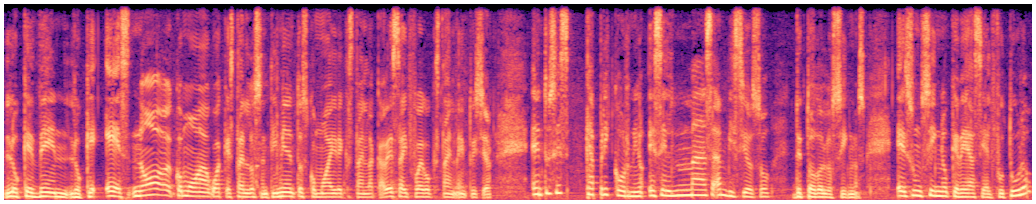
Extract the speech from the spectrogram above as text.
lo que ven, lo que es, no como agua que está en los sentimientos, como aire que está en la cabeza y fuego que está en la intuición. Entonces, Capricornio es el más ambicioso de todos los signos. Es un signo que ve hacia el futuro,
